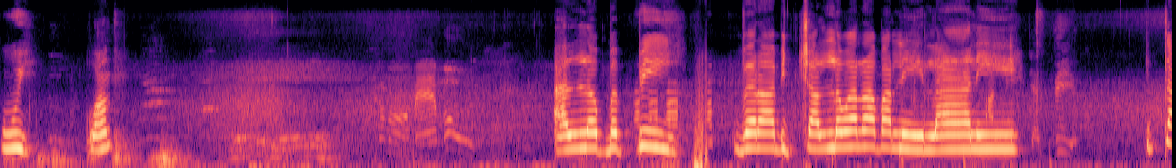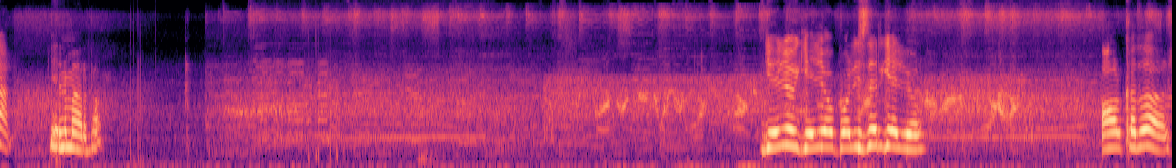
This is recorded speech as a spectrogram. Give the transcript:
Uy lan. Allo babi. Vera bir çallı var abali lali. Git lan benim arabam. Geliyor geliyor polisler geliyor. Arkadaş.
